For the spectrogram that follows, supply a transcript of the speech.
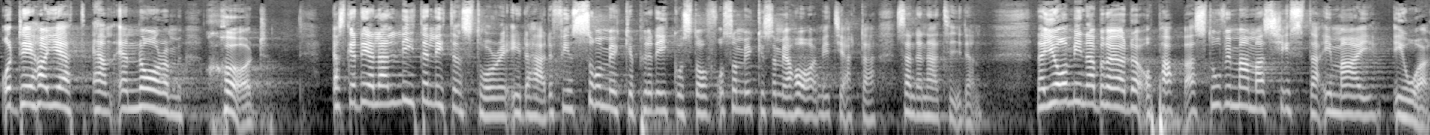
och det har gett en enorm skörd. Jag ska dela en liten, liten story i det här. Det finns så mycket predikostoff och så mycket som jag har i mitt hjärta sedan den här tiden. När jag och mina bröder och pappa stod vid mammas kista i maj i år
